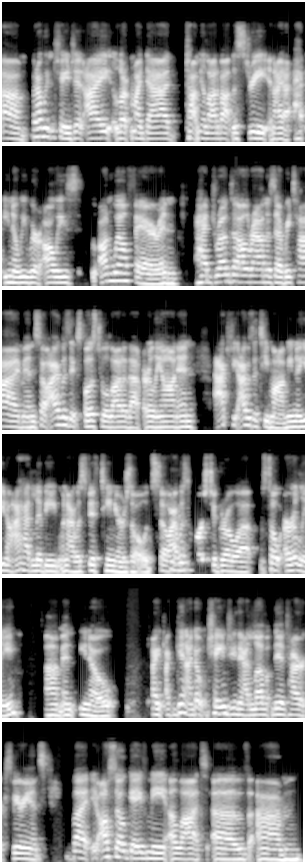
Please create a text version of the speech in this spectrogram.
um, but I wouldn't change it. I learned my dad taught me a lot about the street, and I, you know, we were always on welfare and had drugs all around us every time, and so I was exposed to a lot of that early on. And actually, I was a teen mom. You know, you know, I had Libby when I was 15 years old, so yeah. I was forced to grow up so early. Um, and you know, I, again, I don't change anything. I love the entire experience, but it also gave me a lot of um,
